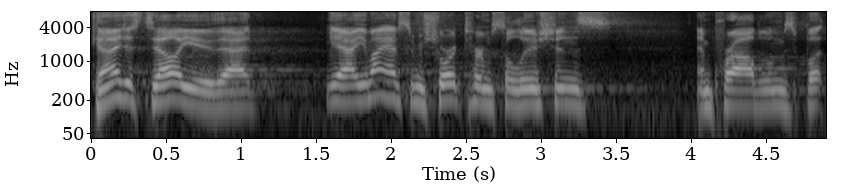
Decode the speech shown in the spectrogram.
Can I just tell you that, yeah, you might have some short term solutions and problems, but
